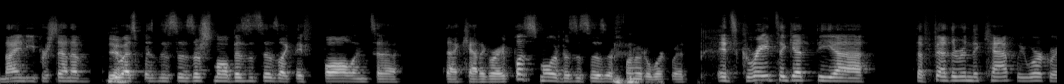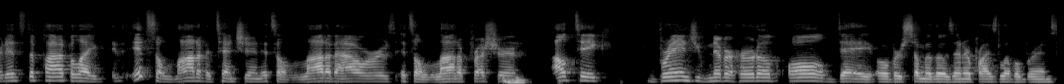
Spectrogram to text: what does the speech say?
90% of yeah. US businesses are small businesses, like they fall into that category. Plus smaller businesses are funner to work with. It's great to get the uh, the feather in the cap. We work with Instapot, but like it, it's a lot of attention. It's a lot of hours. It's a lot of pressure. Mm-hmm. I'll take brands you've never heard of all day over some of those enterprise level brands.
